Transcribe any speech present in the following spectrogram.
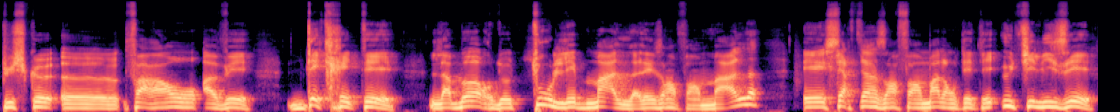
puisque euh, Pharaon avait décrété la mort de tous les mâles, les enfants mâles, et certains enfants mâles ont été utilisés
